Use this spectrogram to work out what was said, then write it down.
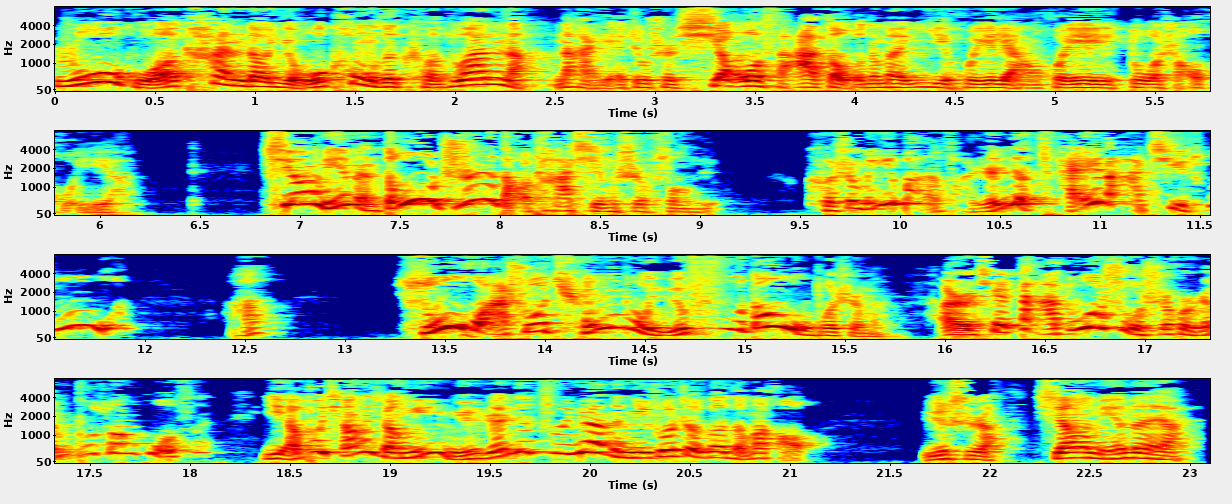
如果看到有空子可钻呢，那也就是潇洒走那么一回两回，多少回呀？乡民们都知道他行事风流。可是没办法，人家财大气粗啊啊！俗话说“穷不与，富斗”不是吗？而且大多数时候人不算过分，也不强抢民女，人家自愿的。你说这可怎么好？于是啊，乡民们呀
